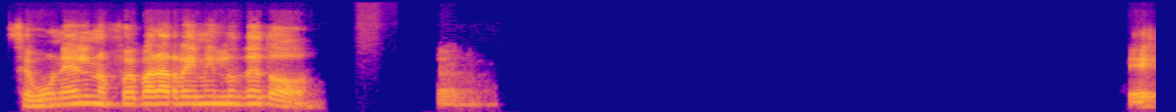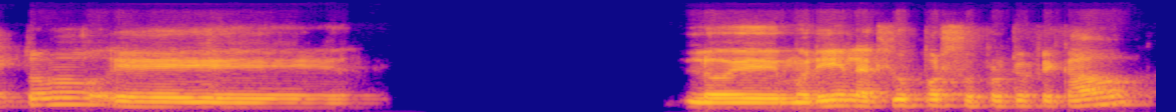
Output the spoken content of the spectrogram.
Según él, no fue para redimirlos de todo. Claro. Esto, eh, lo de morir en la cruz por sus propios pecados,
